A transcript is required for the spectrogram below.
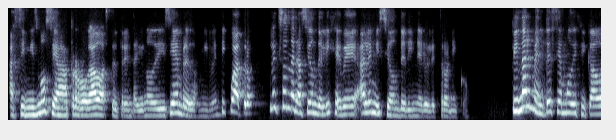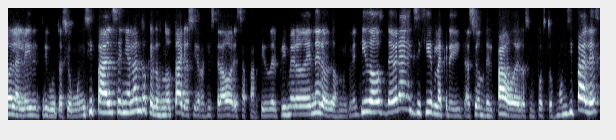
Asimismo, se ha prorrogado hasta el 31 de diciembre de 2024 la exoneración del IGB a la emisión de dinero electrónico. Finalmente, se ha modificado la ley de tributación municipal, señalando que los notarios y registradores a partir del 1 de enero de 2022 deberán exigir la acreditación del pago de los impuestos municipales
